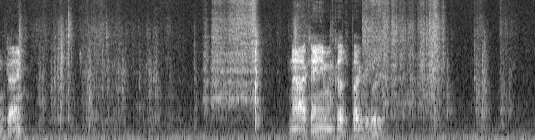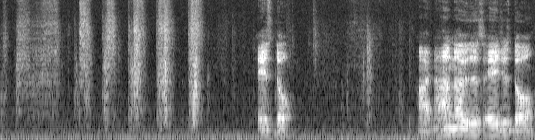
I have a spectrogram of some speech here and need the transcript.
okay. Now I can't even cut the paper with it. It's dull. Alright, now I know this edge is dull,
